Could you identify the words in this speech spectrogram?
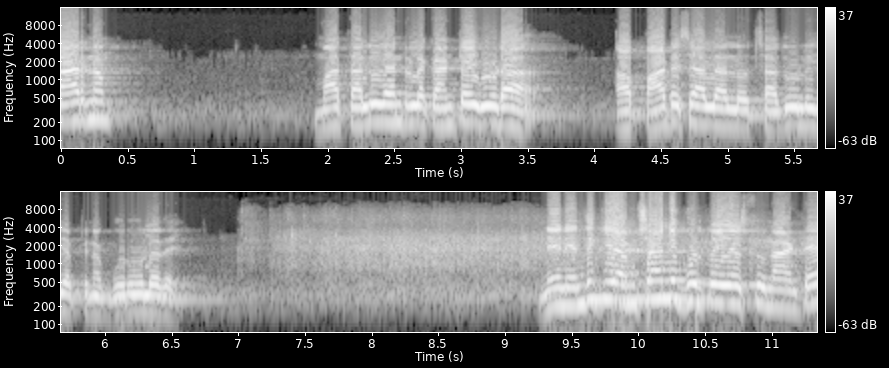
కారణం మా తల్లిదండ్రుల కంటే కూడా ఆ పాఠశాలల్లో చదువులు చెప్పిన గురువులదే. నేను ఎందుకు ఈ అంశాన్ని గుర్తు చేస్తున్నా అంటే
